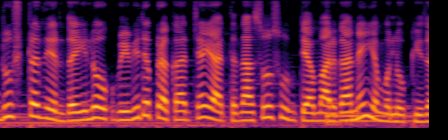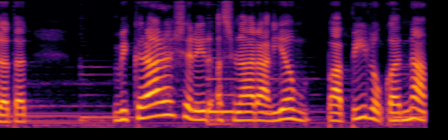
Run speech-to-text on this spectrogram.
दुष्ट निर्दयी लोक विविध प्रकारच्या यातना सोसून त्या मार्गाने यमलोकी जातात. विक्राळ शरीर असणारा यम पापी लोकांना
